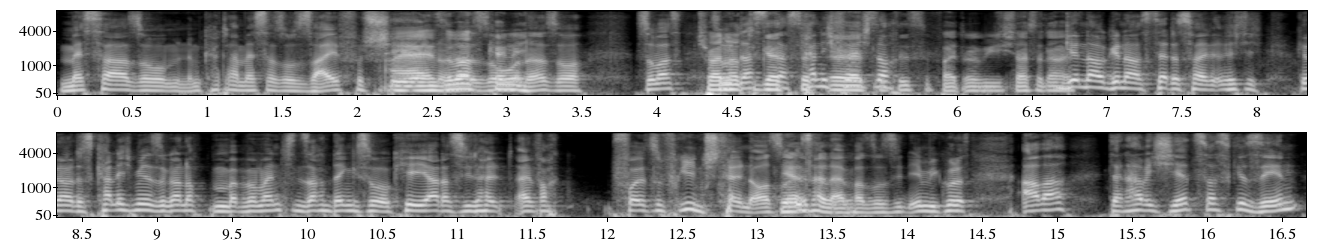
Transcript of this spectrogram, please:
Messer, so mit einem Cuttermesser so Seife schälen oder sowas so, ne? So, sowas. Try so, das, das kann ich äh, vielleicht noch, oder wie die Scheiße da. Genau, genau, Satisfied, richtig. Genau, das kann ich mir sogar noch, bei, bei manchen Sachen denke ich so, okay, ja, das sieht halt einfach voll zufriedenstellend aus. So Ja, ist ist halt so. einfach so, sieht irgendwie cool aus. Aber dann habe ich jetzt was gesehen,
